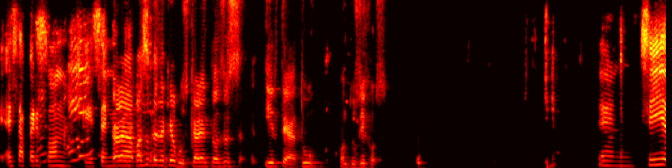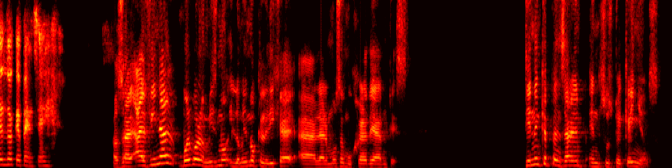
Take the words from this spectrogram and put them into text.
esa persona que se Ahora vas a tener que buscar entonces irte a tú con tus hijos. sí, es lo que pensé. O sea, al final vuelvo a lo mismo y lo mismo que le dije a la hermosa mujer de antes. Tienen que pensar en, en sus pequeños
